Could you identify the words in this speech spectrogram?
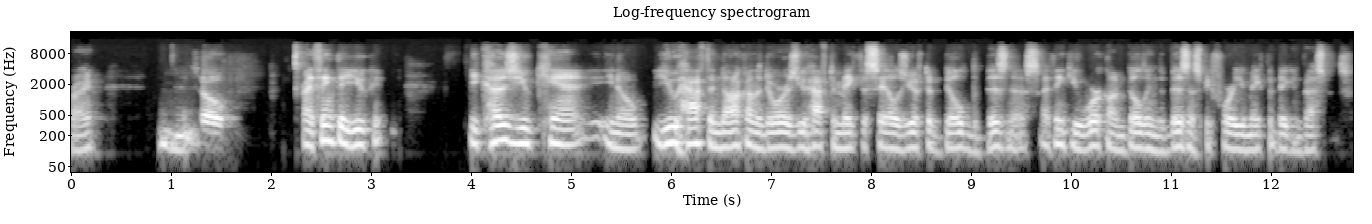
Right? Mm-hmm. so i think that you can because you can't you know you have to knock on the doors you have to make the sales you have to build the business. I think you work on building the business before you make the big investments.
